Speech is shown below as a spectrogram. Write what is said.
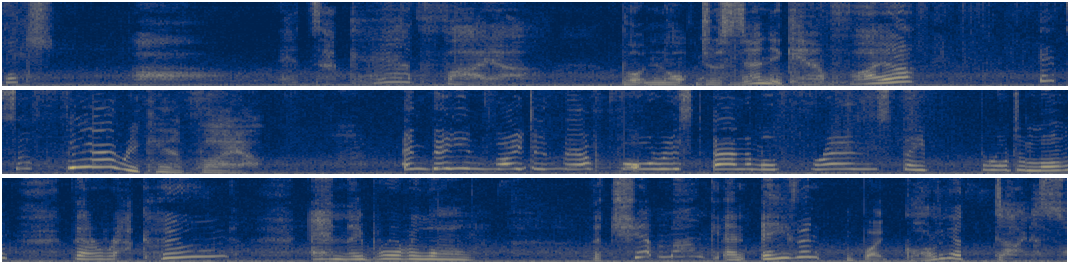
What's. It's a campfire. But not just any campfire. It's a fairy campfire. And they invited their forest animal friends. They brought along their raccoon and they brought along the chipmunk and even, by golly, a dinosaur.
